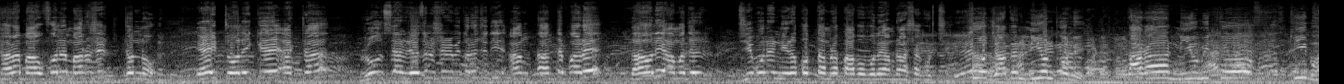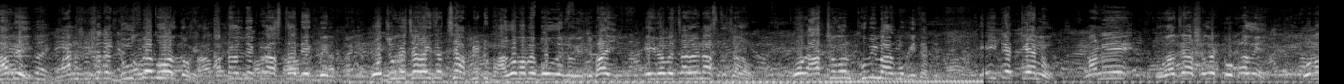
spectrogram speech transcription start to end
সারা বাউফলের মানুষের জন্য এই টলিকে একটা রুলস অ্যান্ড রেজলিউশনের ভিতরে যদি আনতে পারে তাহলে আমাদের জীবনের নিরাপত্তা আমরা পাবো বলে আমরা আশা করছি। যাদের নিয়ন্ত্রণে? তারা নিয়মিত কীভাবে মানুষের সাথে দুর্ব্যবহার করে? আপনারা যদি একটু রাস্তায় দেখবেন, ও যোগে চালাই যাচ্ছে, আপনি একটু ভালোভাবে বললেন ওকে যে, ভাই, এইভাবে চালায় না আসতে চালাও। ওর আচরণ খুবই মারমুখী থাকে। এইটা কেন? মানে ওরা যে আসলে টোটালি কোনো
